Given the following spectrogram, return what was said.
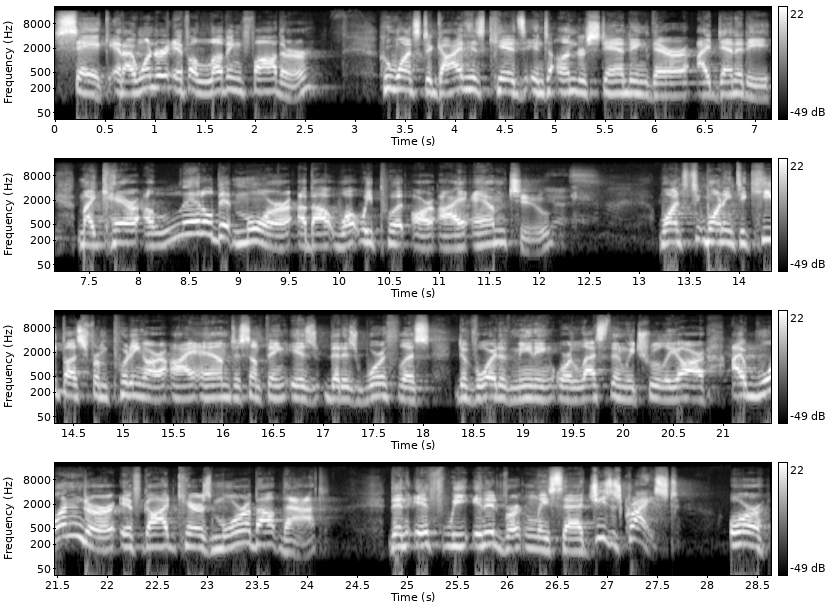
sake. And I wonder if a loving father who wants to guide his kids into understanding their identity might care a little bit more about what we put our I am to. Yes. Wants to, wanting to keep us from putting our I am to something is, that is worthless, devoid of meaning, or less than we truly are. I wonder if God cares more about that than if we inadvertently said, Jesus Christ, or,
